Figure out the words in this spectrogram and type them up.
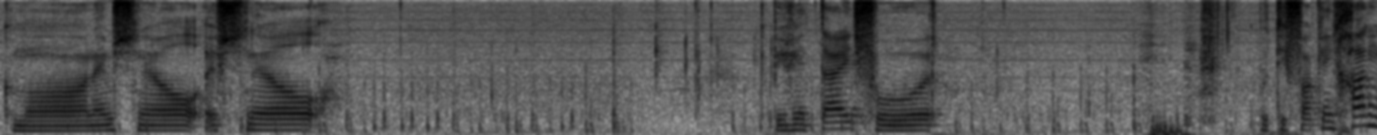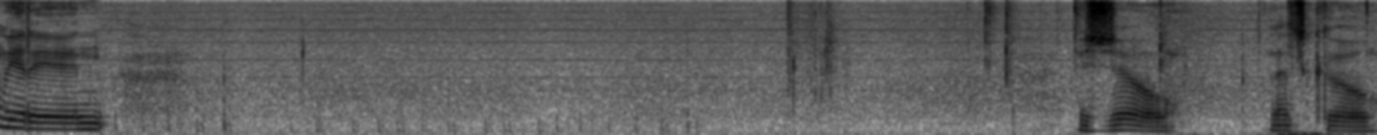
Come on, neem snel, even snel. Ik heb hier geen tijd voor. Moet die fucking gang weer in. Zo. Let's go.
